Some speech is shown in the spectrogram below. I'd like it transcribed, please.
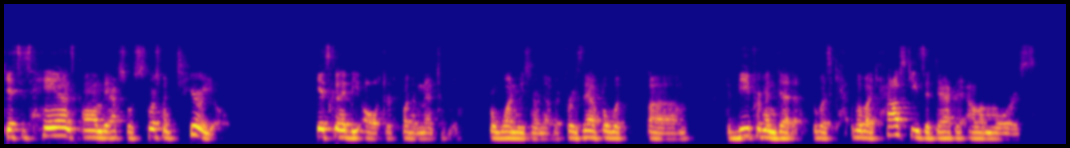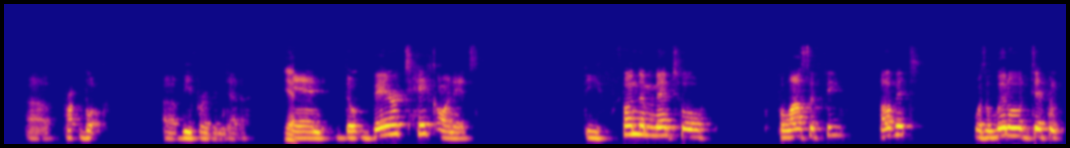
gets his hands on the actual source material, it's going to be altered fundamentally for one reason or another. For example, with um, the V for Vendetta, the Wachowskis adapted Alan Moore's uh, book, uh, V for Vendetta. Yeah. And the, their take on it, the fundamental philosophy of it was a little different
